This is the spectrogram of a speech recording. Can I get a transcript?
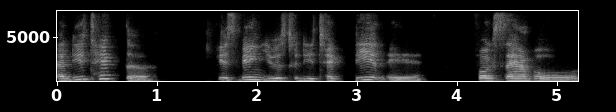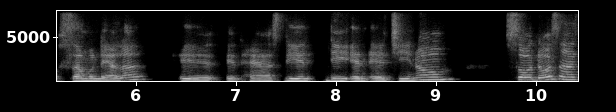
And DETECTR is being used to detect DNA. For example, Salmonella, it, it has DNA genome. So those are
